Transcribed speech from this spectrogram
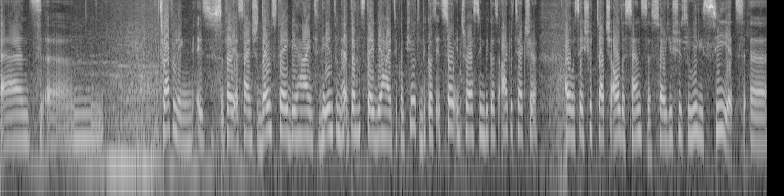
And um, traveling is very essential. Don't stay behind the internet, don't stay behind the computer because it's so interesting because architecture, I always say, should touch all the senses. So you should really see it, uh,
